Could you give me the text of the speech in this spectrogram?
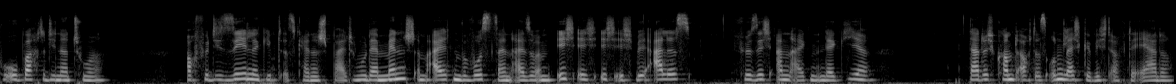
Beobachte die Natur. Auch für die Seele gibt es keine Spaltung. Nur der Mensch im alten Bewusstsein, also im Ich, Ich, Ich, ich will alles für sich aneignen, in der Gier. Dadurch kommt auch das Ungleichgewicht auf der Erde.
